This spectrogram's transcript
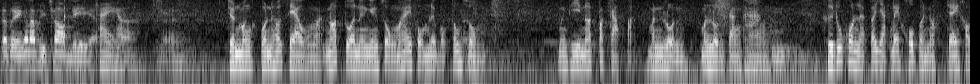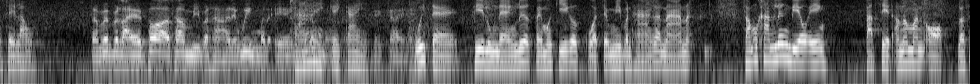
ก็ตัวเองก็รับผิดชอบดีอะใช่ครับ นะเออจนบางคนเขาแซวผมอะน็อตตัวหนึ่งยังส่งมาให้ผมเลยบอกต้องส่ง บางทีน็อตประกับอะมันหล่นมันหล่นกลางทาง อืม คือทุกคนแหละก็อยากได้ครบอะเนาะใจเขาใจเรา แต่ไม่เป็นไรเพราะว่าถ้ามีปัญหาเดี๋ยววิ่งมาเองใช่ไม่ต้องใกล้ๆ ใกล้ๆอุ้ยแต่ที่ลุงแดงเลือกไปเมื่อกี้ก็กวดจะมีปัญหาก็นานอะสำคัญเรื่องเดียวเอง ตัดเศษเอาน้ำมันออกแล้วส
